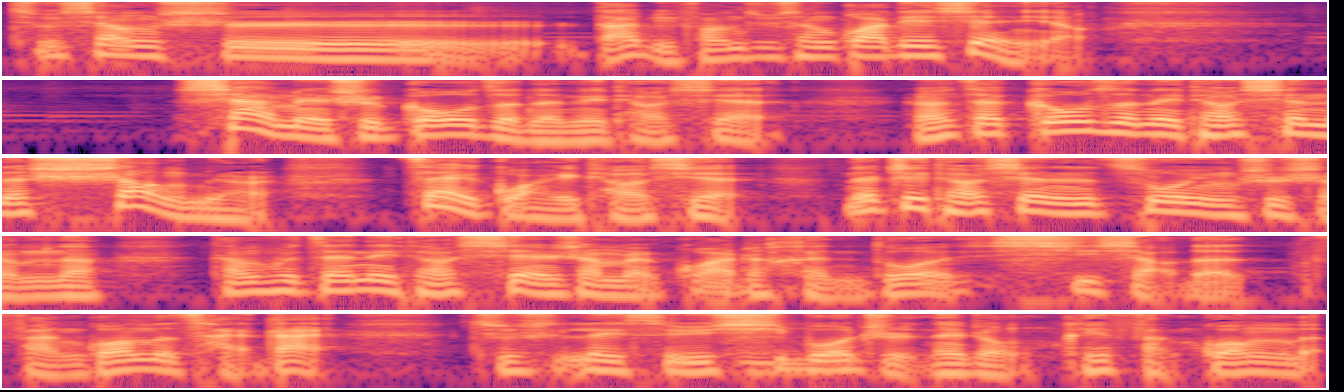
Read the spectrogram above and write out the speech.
就像是打比方，就像挂电线一样。下面是钩子的那条线，然后在钩子那条线的上面再挂一条线。那这条线的作用是什么呢？他们会在那条线上面挂着很多细小的反光的彩带，就是类似于锡箔纸那种可以反光的。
